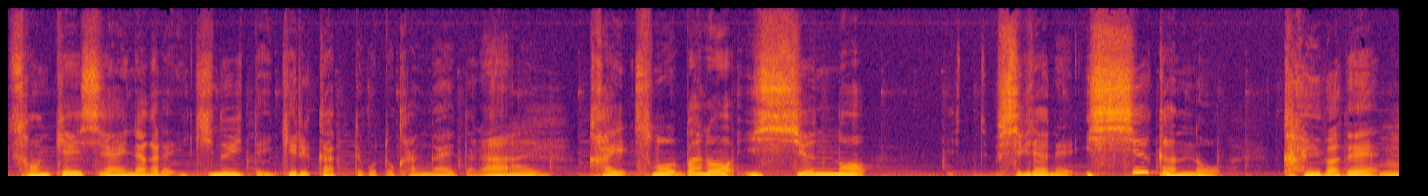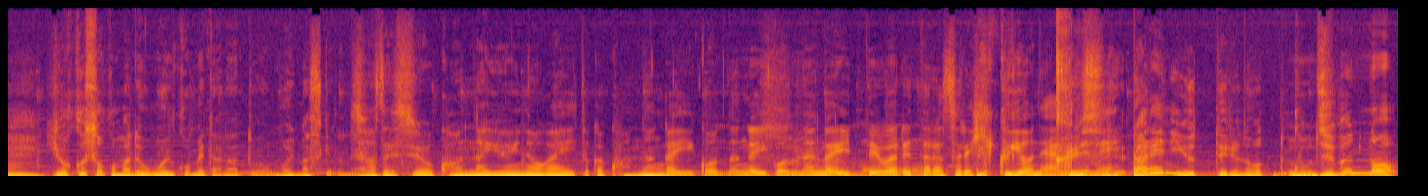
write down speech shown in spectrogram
尊敬し合いながら生き抜いていけるかってことを考えたら、はいかいその場の一瞬の不思議だよね。1週間の会話で、うん。よくそこまで思い込めたなとは思いますけどね。そうですよ。こんな結納がいいとかこんなんがいいこんなんがいいこんなんがいいって言われたらそれ引くよね相ね。誰に言ってるの、こう自分の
